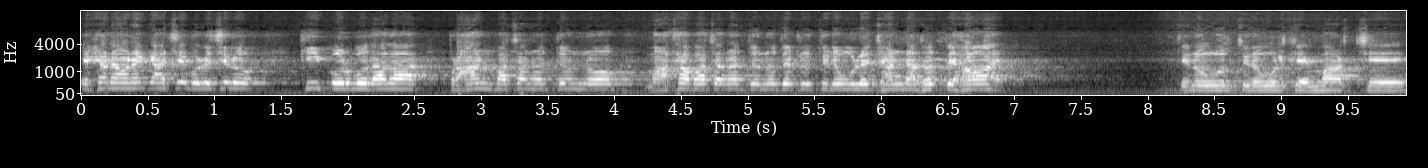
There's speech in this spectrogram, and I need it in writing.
এখানে অনেকে আছে, বলেছিল, কি করব দাদা? প্রাণ বাঁচানোর জন্য, মাথা বাঁচানোর জন্য তো একটু তৃণমূলের ঝান্ডা ধরতে হয়। তৃণমূল তৃণমূলকে মারছে,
